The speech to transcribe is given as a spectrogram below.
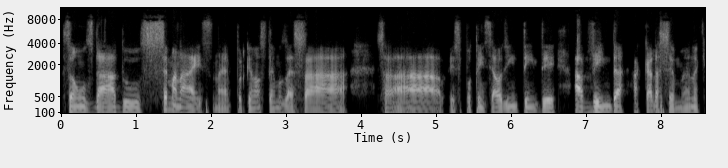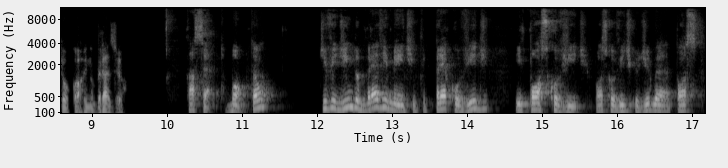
são os dados semanais, né? Porque nós temos essa, essa, esse potencial de entender a venda a cada semana que ocorre no Brasil. Tá certo. Bom, então, dividindo brevemente entre pré-Covid e pós-Covid. Pós-Covid, que eu digo, é pós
